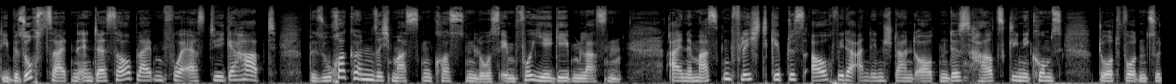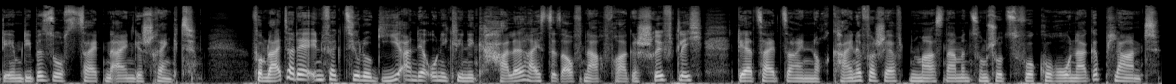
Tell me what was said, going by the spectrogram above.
Die Besuchszeiten in Dessau bleiben vorerst wie gehabt. Besucher können sich Masken kostenlos im Foyer geben lassen. Eine Maskenpflicht gibt es auch wieder an den Standorten des Harzklinikums. Dort wurden zudem die Besuchszeiten eingeschränkt. Vom Leiter der Infektiologie an der Uniklinik Halle heißt es auf Nachfrage schriftlich, derzeit seien noch keine verschärften Maßnahmen zum Schutz vor Corona geplant.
